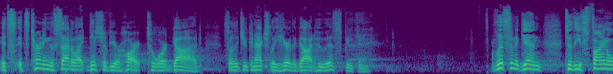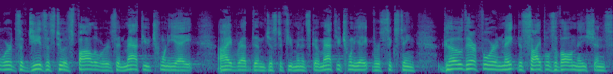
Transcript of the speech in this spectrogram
it's, it's turning the satellite dish of your heart toward God so that you can actually hear the God who is speaking. Listen again to these final words of Jesus to his followers in Matthew 28. I read them just a few minutes ago. Matthew 28, verse 16. Go therefore and make disciples of all nations,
